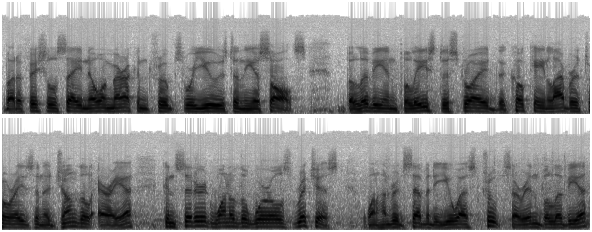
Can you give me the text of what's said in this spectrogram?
but officials say no American troops were used in the assaults. Bolivian police destroyed the cocaine laboratories in a jungle area considered one of the world's richest. 170 U.S. troops are in Bolivia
